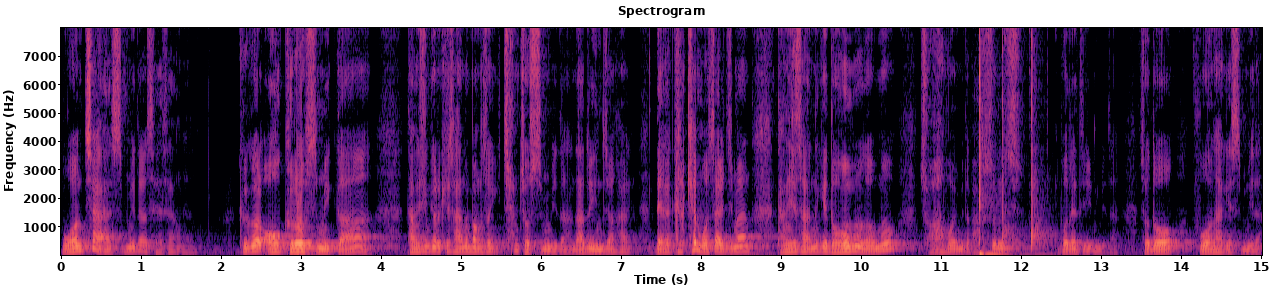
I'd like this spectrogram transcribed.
원치 않습니다, 세상은. 그걸, 어, 그렇습니까? 당신 그렇게 사는 방식이 참 좋습니다. 나도 인정하, 내가 그렇게 못 살지만 당신 사는 게 너무너무 좋아 보입니다. 박수를 보내드립니다. 저도 후원하겠습니다.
